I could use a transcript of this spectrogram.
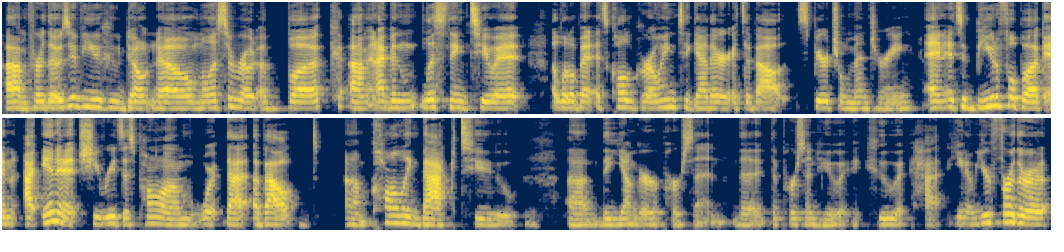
Um, for those of you who don't know, Melissa wrote a book, um, and I've been listening to it a little bit. It's called Growing Together. It's about spiritual mentoring, and it's a beautiful book. And in it, she reads this poem where, that about um, calling back to um, the younger person, the the person who who had you know you're further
